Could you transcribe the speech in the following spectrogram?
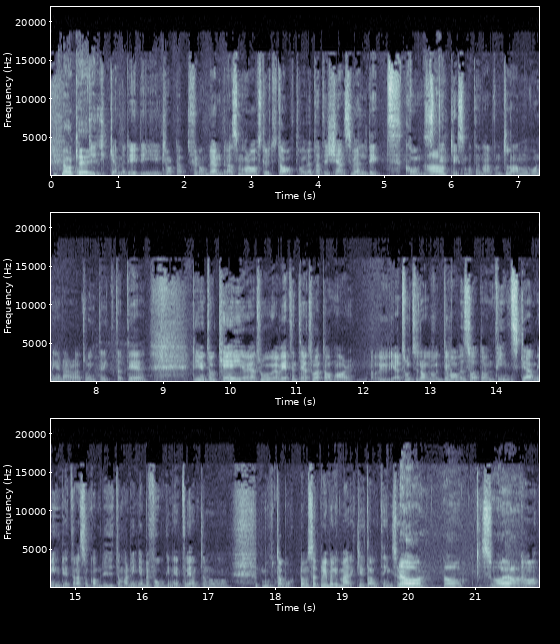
Okej. och dyka. Men det, det är klart att för de länderna som har avslutat avtalet att det känns väldigt konstigt Ja. liksom att ett annat land går ner där och jag tror inte riktigt att det det är ju inte okej och jag tror, jag vet inte, jag tror att de har jag tror inte de, det var väl så att de finska myndigheterna som kom dit, de hade inga befogenheter egentligen att mota bort dem så det blev väldigt märkligt allting. sådär. Ja, ja, Så, Ja, ja. ja.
